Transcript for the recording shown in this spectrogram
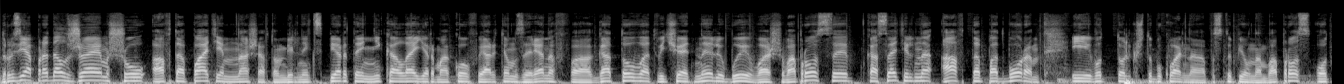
Друзья, продолжаем шоу «Автопати». Наши автомобильные эксперты Николай Ермаков и Артем Зырянов а, готовы отвечать на любые ваши вопросы касательно автоподбора. И вот только что буквально поступил нам вопрос от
